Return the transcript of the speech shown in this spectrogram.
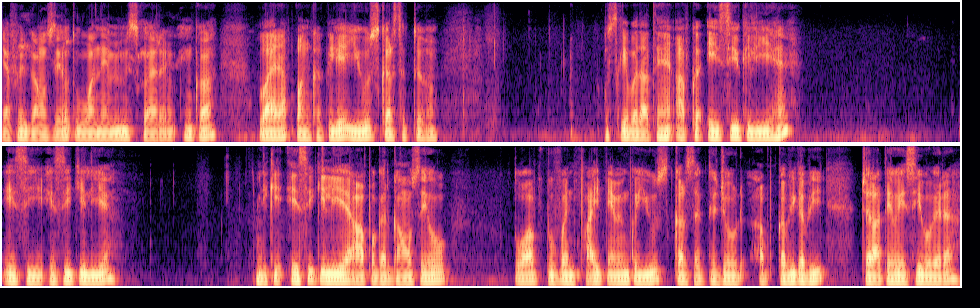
या फिर गाँव से हो तो वन एम स्क्वायर का वायर आप पंखा के लिए यूज़ कर सकते हो। उसके बाद आते हैं, आपका एसी के लिए है। एसी एसी के लिए। देखिए एसी के लिए आप अगर गाँव से हो तो आप two point five M M का यूज़ कर सकते हो, जो आप कभी कभी चलाते हो एसी वगैरह।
